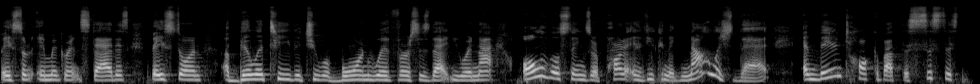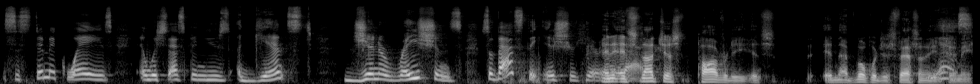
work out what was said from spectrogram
based on immigrant status, based on ability that you were born with versus that you were not. All of those things are part of, it. and if you can acknowledge that, and then talk about the syst- systemic ways in which that's been used against generations. So that's the issue here. and it's not just poverty. It's in that book, which is fascinating Yes. to me.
